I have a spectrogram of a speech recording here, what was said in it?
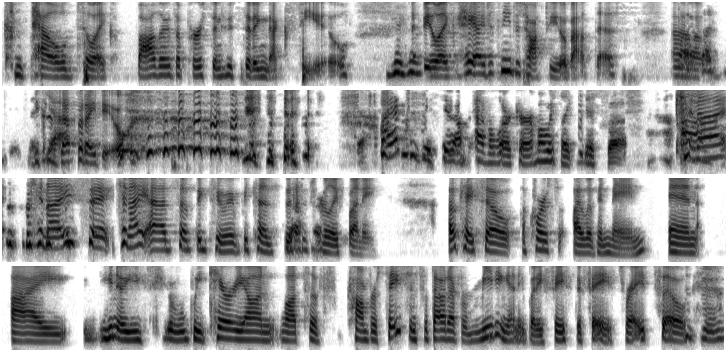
compelled to like bother the person who's sitting next to you and be like, hey, I just need to talk to you about this. Oh, um, oh, that's because yeah. that's what I do. I actually do too. I'm kind of a lurker. I'm always like this book. Can um, I can I say can I add something to it because this yes, is sir. really funny. Okay, so of course I live in Maine and I you know you we carry on lots of conversations without ever meeting anybody face to face, right? So mm-hmm.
